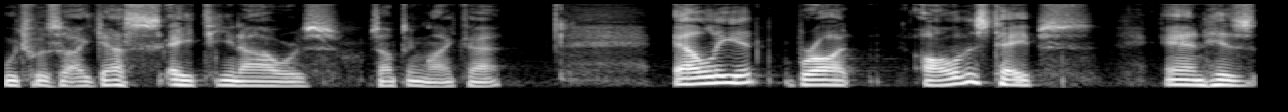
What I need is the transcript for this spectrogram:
which was, I guess, 18 hours, something like that, Elliot brought all of his tapes and his,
